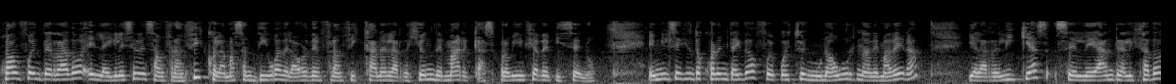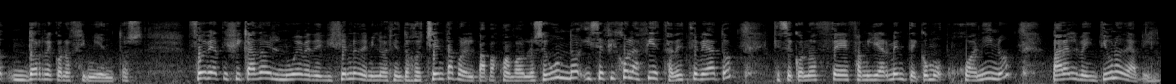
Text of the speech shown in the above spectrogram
Juan fue enterrado en la iglesia de San Francisco, la más antigua de la orden franciscana en la región de Marcas, provincia de Piceno. En 1642 fue puesto en una urna de madera y a las reliquias se le han realizado dos reconocimientos. Fue beatificado el 9 de diciembre de 1980 por el Papa Juan Pablo II y se fijó la fiesta de este beato, que se conoce familiarmente como Juanino, para el 21 de abril.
